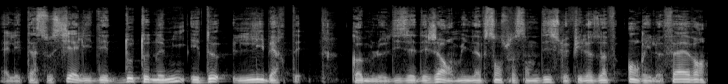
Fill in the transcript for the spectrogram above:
Elle est associée à l'idée d'autonomie et de liberté. Comme le disait déjà en 1970 le philosophe Henri Lefebvre,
